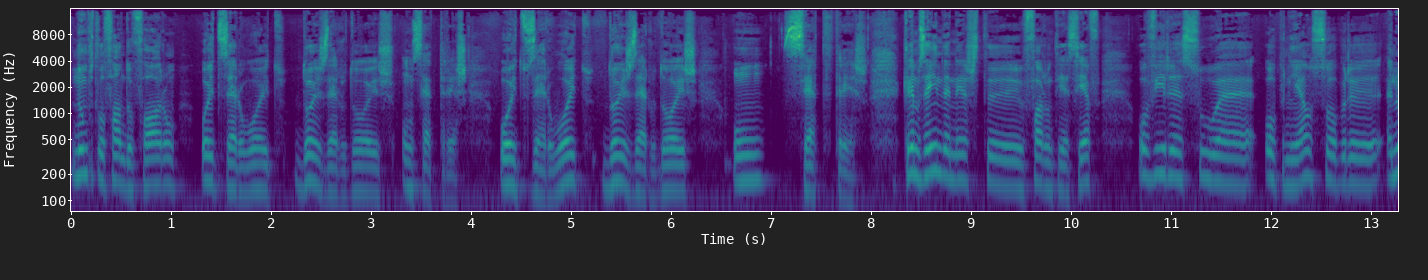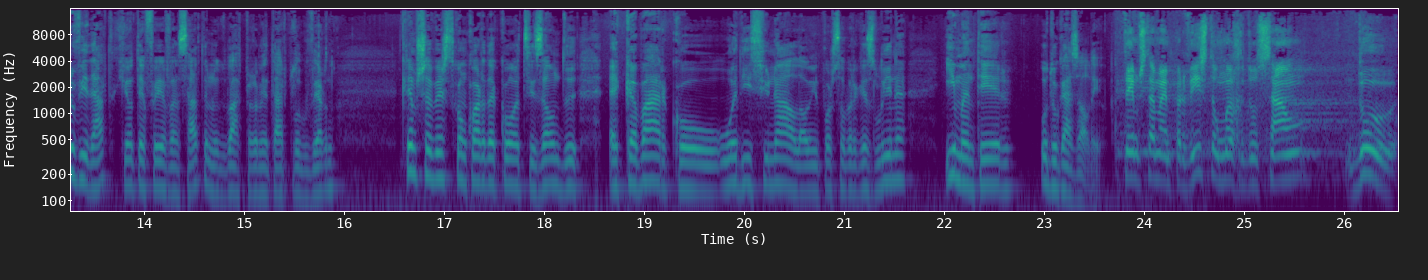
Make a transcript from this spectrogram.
Número de telefone do Fórum 808-202-173. 808-202-173. 173. Queremos ainda neste Fórum TSF ouvir a sua opinião sobre a novidade que ontem foi avançada no debate parlamentar pelo Governo. Queremos saber se concorda com a decisão de acabar com o adicional ao imposto sobre a gasolina e manter o do gasóleo. Temos também previsto uma redução do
